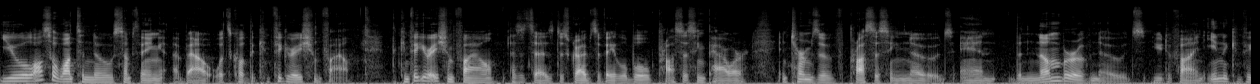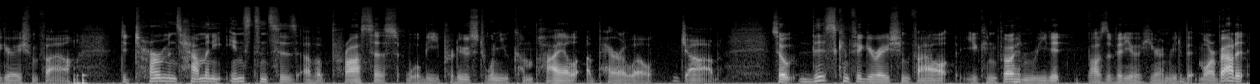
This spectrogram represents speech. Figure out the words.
You'll also want to know something about what's called the configuration file. The configuration file, as it says, describes available processing power in terms of processing nodes, and the number of nodes you define in the configuration file determines how many instances of a process will be produced when you compile a parallel job. So this configuration file, you can go ahead and read it, pause the video here and read a bit more about it,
